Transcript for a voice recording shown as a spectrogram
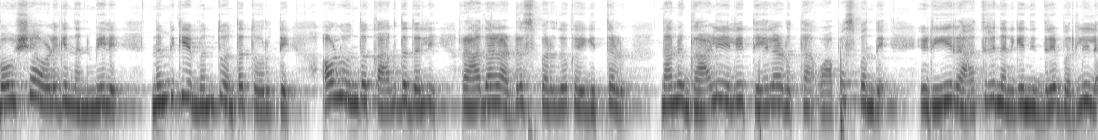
ಬಹುಶಃ ಅವಳಿಗೆ ನನ್ನ ಮೇಲೆ ನಂಬಿಕೆ ಬಂತು ಅಂತ ತೋರುತ್ತೆ. ಅವಳು ಒಂದು ಕಾಗದದಲ್ಲಿ ರಾಧಾಳ ಅಡ್ರೆಸ್ ಬರೆದು ಕೈಗಿತ್ತಳು. ನಾನು ಗಾಳಿಯಲ್ಲಿ ತೇಲಾಡುತ್ತಾ ವಾಪಸ್ ಬಂದೆ. ಇಡೀ ರಾತ್ರಿ ನನಗೆ ನಿದ್ರೆ ಬರಲಿಲ್ಲ.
